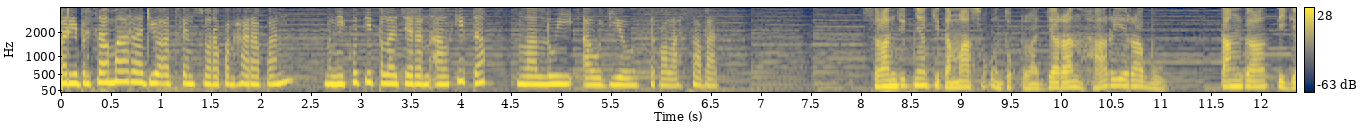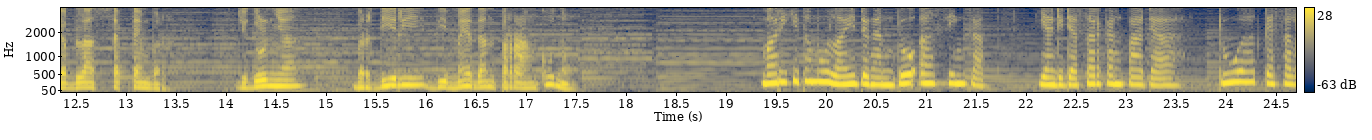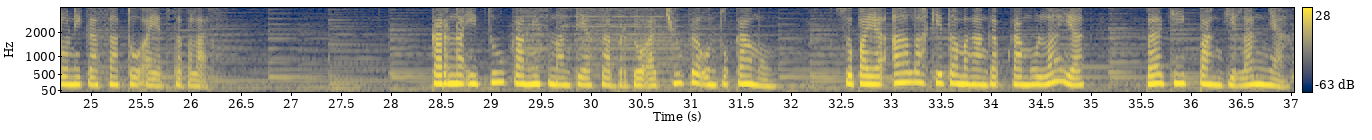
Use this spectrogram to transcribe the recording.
Mari bersama Radio Advent Suara Pengharapan mengikuti pelajaran Alkitab melalui audio Sekolah Sabat. Selanjutnya kita masuk untuk pelajaran hari Rabu, tanggal 13 September. Judulnya Berdiri di Medan Perang Kuno. Mari kita mulai dengan doa singkat yang didasarkan pada 2 Tesalonika 1 ayat 11. Karena itu kami senantiasa berdoa juga untuk kamu, supaya Allah kita menganggap kamu layak bagi panggilannya.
